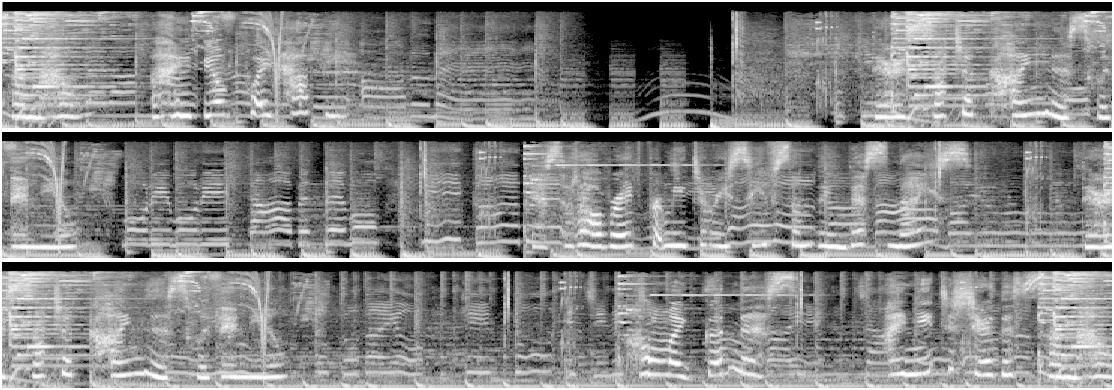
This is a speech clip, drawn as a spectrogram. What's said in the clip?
Somehow, I feel quite happy. There is such a kindness within you. Is it alright for me to receive something this nice? There is such a kindness within you. Oh my goodness! I need to share this somehow.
